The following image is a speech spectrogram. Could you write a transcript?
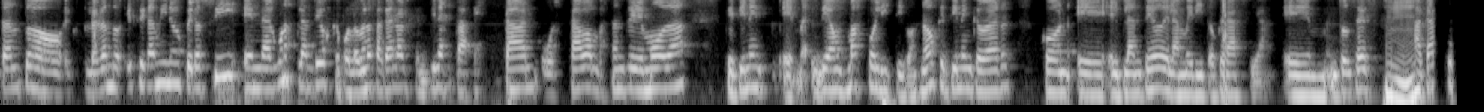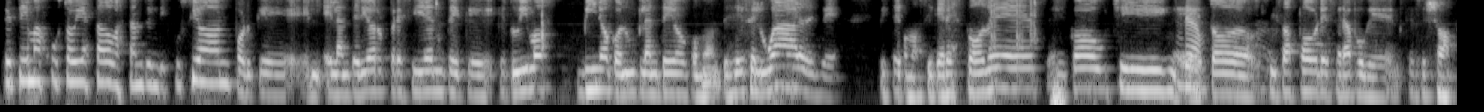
tanto explorando ese camino, pero sí en algunos planteos que por lo menos acá en Argentina está, están o estaban bastante de moda, que tienen, eh, digamos, más políticos, ¿no? Que tienen que ver con eh, el planteo de la meritocracia. entonces, acá este tema justo había estado bastante en discusión porque el, anterior presidente que, que tuvimos vino con un planteo como desde ese lugar, desde viste, como si querés podés, el coaching, eh, todo, si sos pobre será porque, qué sé yo,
